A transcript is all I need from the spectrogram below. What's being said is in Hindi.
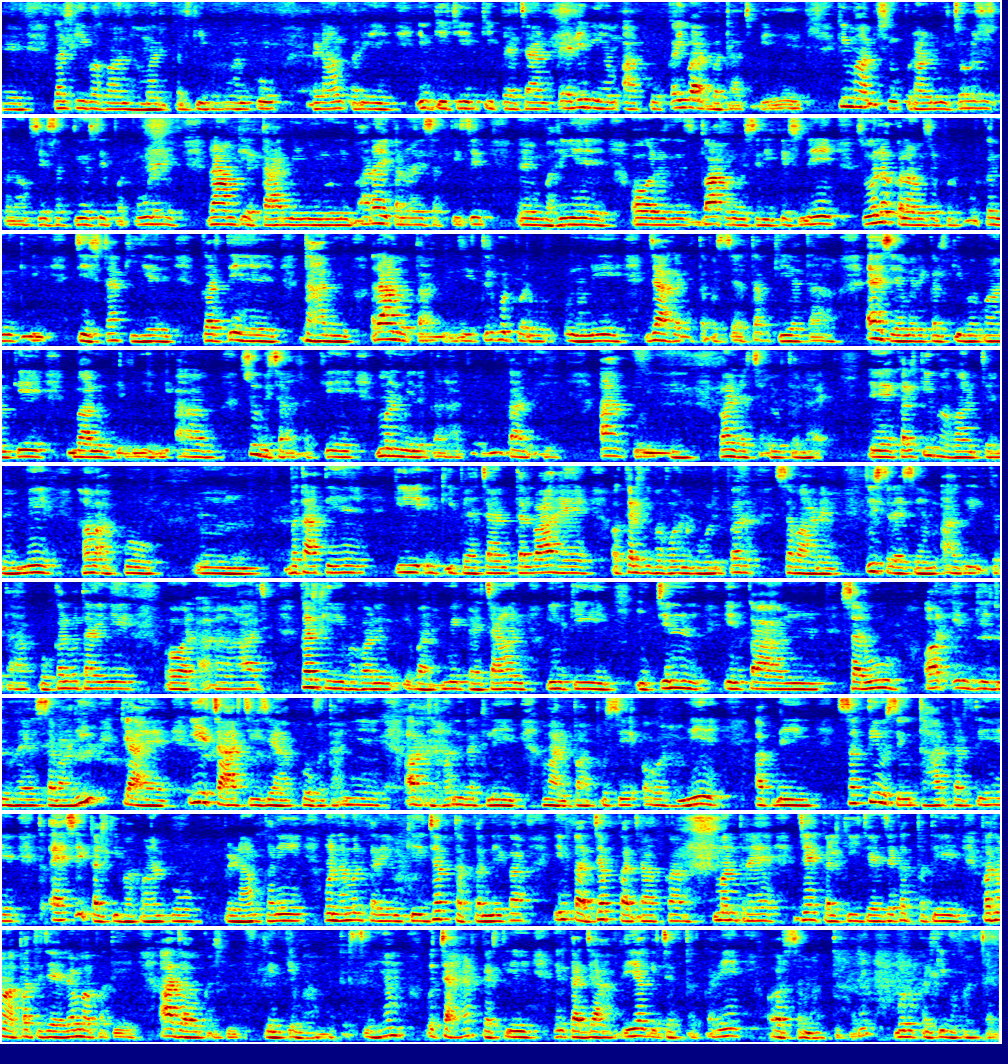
कल की भगवान हमारे, कल की भगवान को प्रणाम करें। इनकी की पहचान पहले भी हम आपको कई बार बता चुके हैं कि महाविष्णु पुराण में चौबीस कलाओं से, शक्तियों से भरपूर है। राम के अवतार में भी इन्होंने बारह कलाएँ शक्ति से भरी हैं और द्वापर में श्री कृष्ण ने सोलह कलाओं से भरपूर करने की चेष्टा की है, करते हैं। धार्मिक राम अवतार जी त्रिकुट पर्व उन्होंने जाकर तपस्या तब किया था। ऐसे हमारे कल की भगवान के बालों के लिए भी आप सुविचार रखें, मन में नकारात्मक निकाल दें आपको ये पांडा हो तो लाए। कल की भगवान चैनल में हम आपको बताते हैं कि इनकी पहचान तलवार है और कल की भगवान घोड़े पर सवार हैं। तो इस तरह से हम आगे कथा आपको कल बताएँगे और आज कल की भगवान के बारे में पहचान, इनकी चिन्ह, इनका स्वरूप और इनकी जो है सवारी क्या है, ये चार चीज़ें आपको बताई हैं। आप ध्यान रख लें हमारे पापों से और हमें अपनी शक्तियों से उद्धार करते हैं। तो ऐसे कल की भगवान को प्रणाम करें और नमन करें उनके जप तप करने का। इनका जप का जाप का मंत्र है, जय कल की जय जगतपति, पद्मापति, जय रमापति। आ जाओ कल की तो इनके महामंत्र से हम उच्चारण करके इनका जाप दिया कि जप तप करें और समाप्ति करें। बोलो कल की भगवान चल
